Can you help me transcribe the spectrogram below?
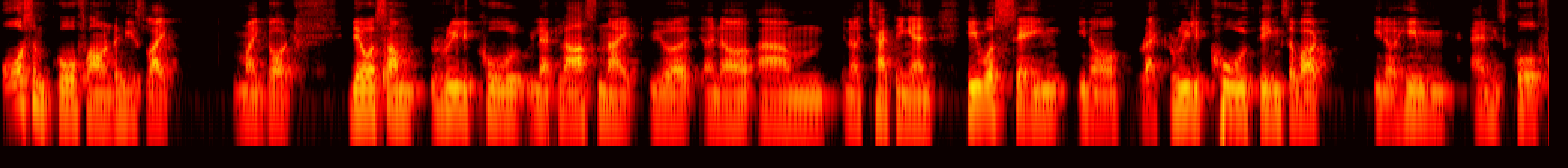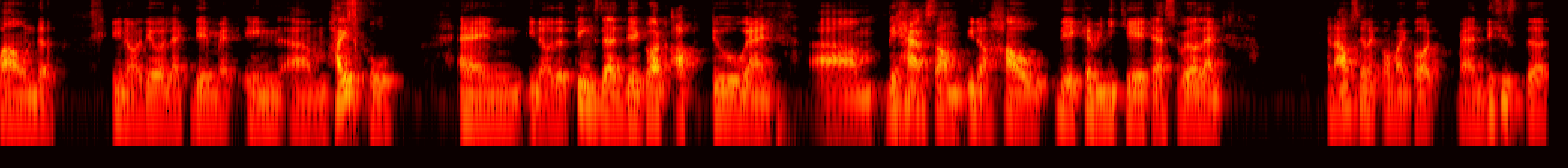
awesome co-founder. He's like my god there was some really cool like last night we were you know um you know chatting and he was saying you know like really cool things about you know him and his co-founder. You know they were like they met in um, high school and you know the things that they got up to and um, they have some you know how they communicate as well and and I was like, oh my god, man, this is the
